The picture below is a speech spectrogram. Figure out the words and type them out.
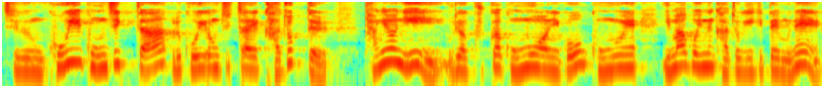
지금 고위 공직자 그리고 고위 공직자의 가족들 당연히 우리가 국가 공무원이고 공무에 임하고 있는 가족이기 때문에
